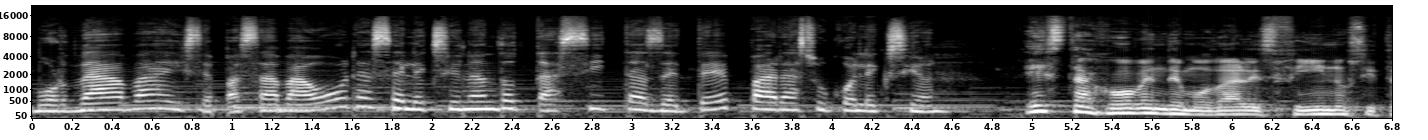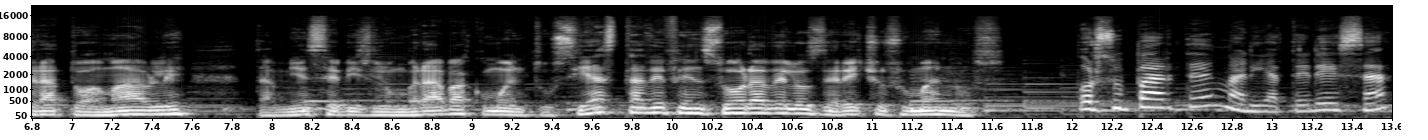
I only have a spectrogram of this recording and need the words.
bordaba y se pasaba horas seleccionando tacitas de té para su colección. Esta joven de modales finos y trato amable también se vislumbraba como entusiasta defensora de los derechos humanos. Por su parte, María Teresa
